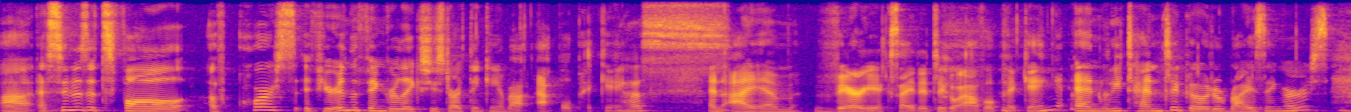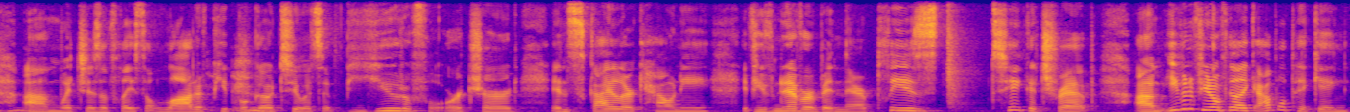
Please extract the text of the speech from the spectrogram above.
uh, as soon as it's fall, of course, if you're in the Finger Lakes, you start thinking about apple picking. Yes. And I am very excited to go apple picking. and we tend to go to Reisinger's, um, which is a place a lot of people go to. It's a beautiful orchard in Schuyler County. If you've never been there, please take a trip. Um, even if you don't feel like apple picking,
